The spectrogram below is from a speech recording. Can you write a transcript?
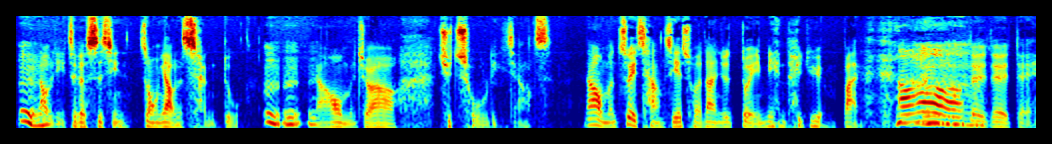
嗯，到底这个事情重要的程度，嗯嗯，嗯然后我们就要去处理这样子。那我们最常接触的当然就是对面的院办哦，对对对，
